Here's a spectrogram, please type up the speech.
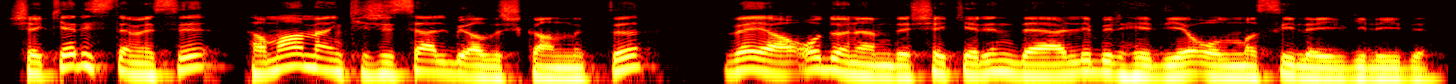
şeker istemesi tamamen kişisel bir alışkanlıktı veya o dönemde şekerin değerli bir hediye olmasıyla ilgiliydi.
